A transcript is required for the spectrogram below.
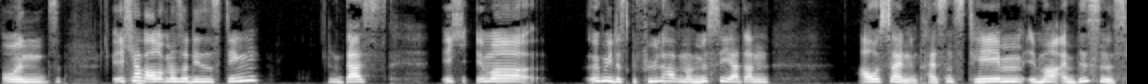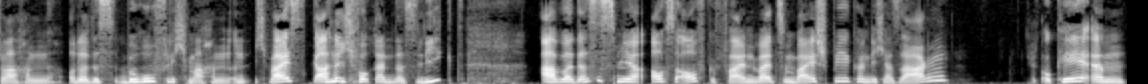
und ich habe auch immer so dieses Ding, dass ich immer irgendwie das Gefühl habe, man müsse ja dann aus seinen Interessensthemen immer ein Business machen oder das beruflich machen. Und ich weiß gar nicht, woran das liegt, aber das ist mir auch so aufgefallen, weil zum Beispiel könnte ich ja sagen, okay, ähm,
